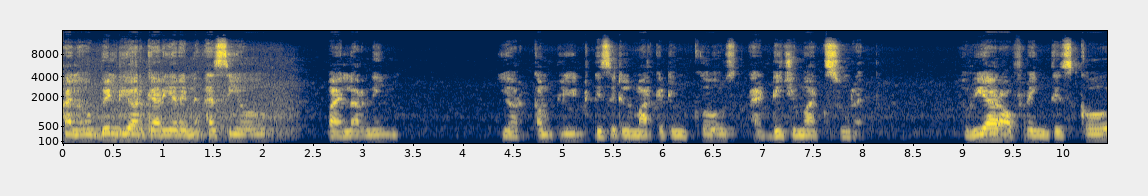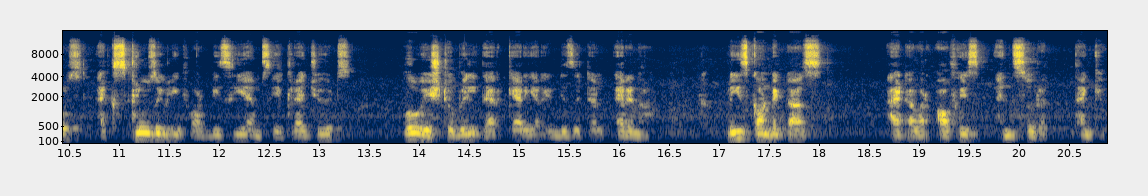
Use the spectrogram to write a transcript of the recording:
Hello, build your career in SEO by learning your complete digital marketing course at Digimark Surat. We are offering this course exclusively for BCA graduates who wish to build their career in digital arena. Please contact us at our office in Surat. Thank you.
